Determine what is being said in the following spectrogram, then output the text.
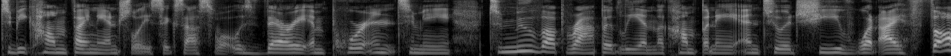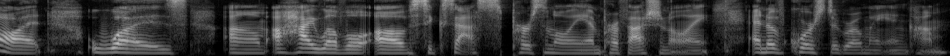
to become financially successful. It was very important to me to move up rapidly in the company and to achieve what I thought was um, a high level of success personally and professionally. And of course, to grow my income.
